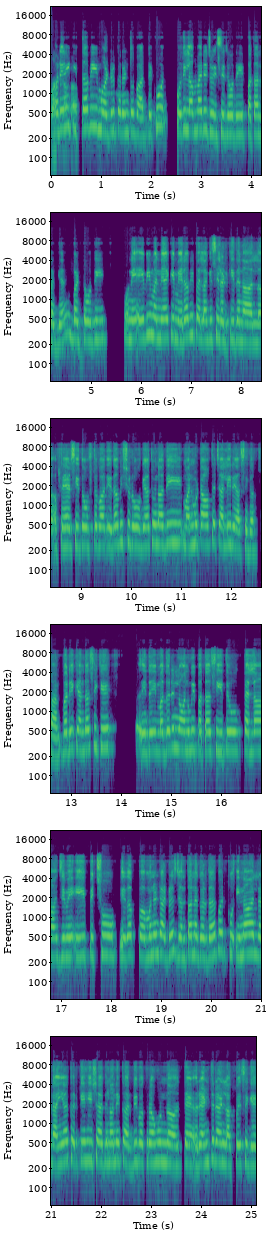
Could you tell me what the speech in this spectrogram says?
ਔਰ ਇਹਨੇ ਕੀਤਾ ਵੀ ਮਰਡਰ ਕਰਨ ਤੋਂ ਬਾਅਦ ਦੇਖੋ ਉਹਦੀ ਲਵ ਮੈਰਿਜ ਹੋਈ ਸੀ ਜੋ ਉਹਦੇ ਪਤਾ ਲੱਗਿਆ ਬਟ ਉਹਦੀ ਉਹਨੇ ਇਹ ਵੀ ਮੰਨਿਆ ਕਿ ਮੇਰਾ ਵੀ ਪਹਿਲਾਂ ਕਿਸੇ ਲੜਕੀ ਦੇ ਨਾਲ ਅਫੇਅਰ ਸੀ ਤਾਂ ਉਸ ਤੋਂ ਬਾਅਦ ਇਹਦਾ ਵੀ ਸ਼ੁਰੂ ਹੋ ਗਿਆ ਤੇ ਉਹਨਾਂ ਦੀ ਮਨਮੁਟਾਵ ਤਾਂ ਚੱਲ ਹੀ ਰਿਹਾ ਸੀਗਾ। ਪਰ ਇਹ ਕਹਿੰਦਾ ਸੀ ਕਿ ਇਹਦੇ ਮਦਰ ਇਨ ਲਾਅ ਨੂੰ ਵੀ ਪਤਾ ਸੀ ਤੇ ਉਹ ਪਹਿਲਾਂ ਜਿਵੇਂ ਇਹ ਪਿੱਛੋਂ ਇਹਦਾ ਪਰਮਨੈਂਟ ਐਡਰੈਸ ਜਨਤਾ ਨਗਰ ਦਾ ਹੈ, ਪਰ ਇਹਨਾਂ ਲੜਾਈਆਂ ਕਰਕੇ ਹੀ ਸ਼ਾਇਦ ਇਹਨਾਂ ਨੇ ਘਰ ਵੀ ਵੱਖਰਾ ਹੁਣ ਰੈਂਟ ਤੇ ਰਹਿਣ ਲੱਗ ਪਏ ਸੀਗੇ।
